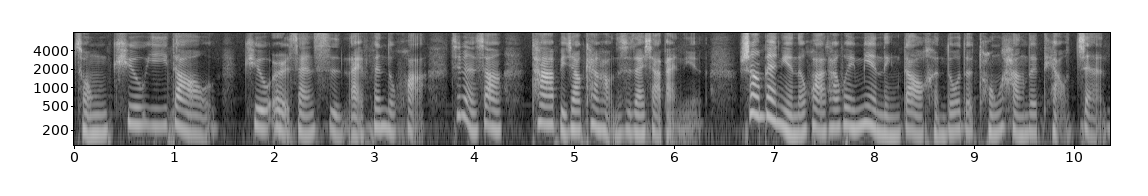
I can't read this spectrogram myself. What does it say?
从 Q 一到 Q 二三四来分的话，基本上他比较看好的是在下半年。上半年的话，他会面临到很多的同行的挑战。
